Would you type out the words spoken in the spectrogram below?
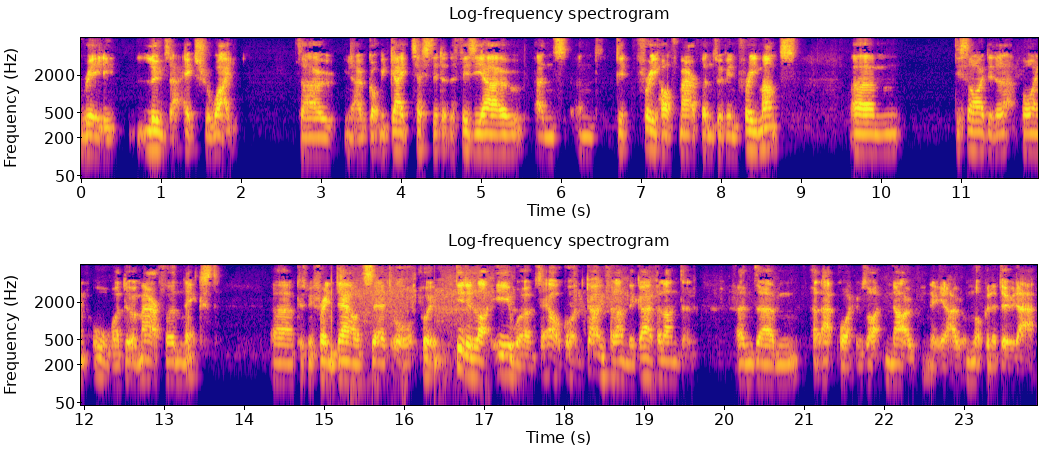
really lose that extra weight. So you know, got me gait tested at the physio and and did three half marathons within three months. Um, decided at that point, oh, I'll do a marathon next because uh, my friend Dowd said, or put did a like earworm, say, "Oh, God, going for London, going for London," and um, at that point it was like, "No, you know, I'm not going to do that.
